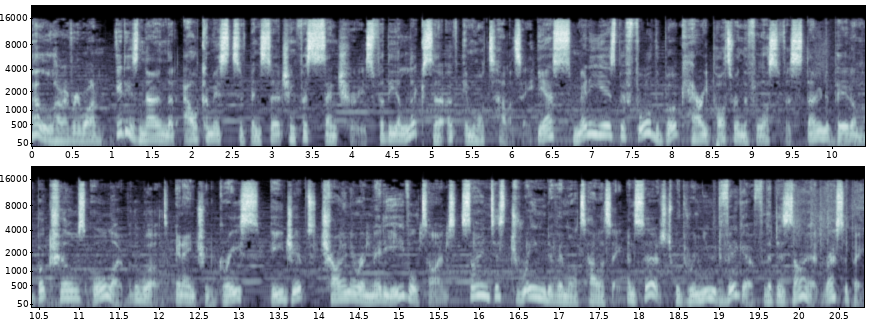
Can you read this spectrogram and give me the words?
Hello everyone. It is known that alchemists have been searching for centuries for the elixir of immortality. Yes, many years before the book, Harry Potter and the Philosopher's Stone appeared on the bookshelves all over the world. In ancient Greece, Egypt, China, and medieval times, scientists dreamed of immortality and searched with renewed vigor for the desired recipe.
